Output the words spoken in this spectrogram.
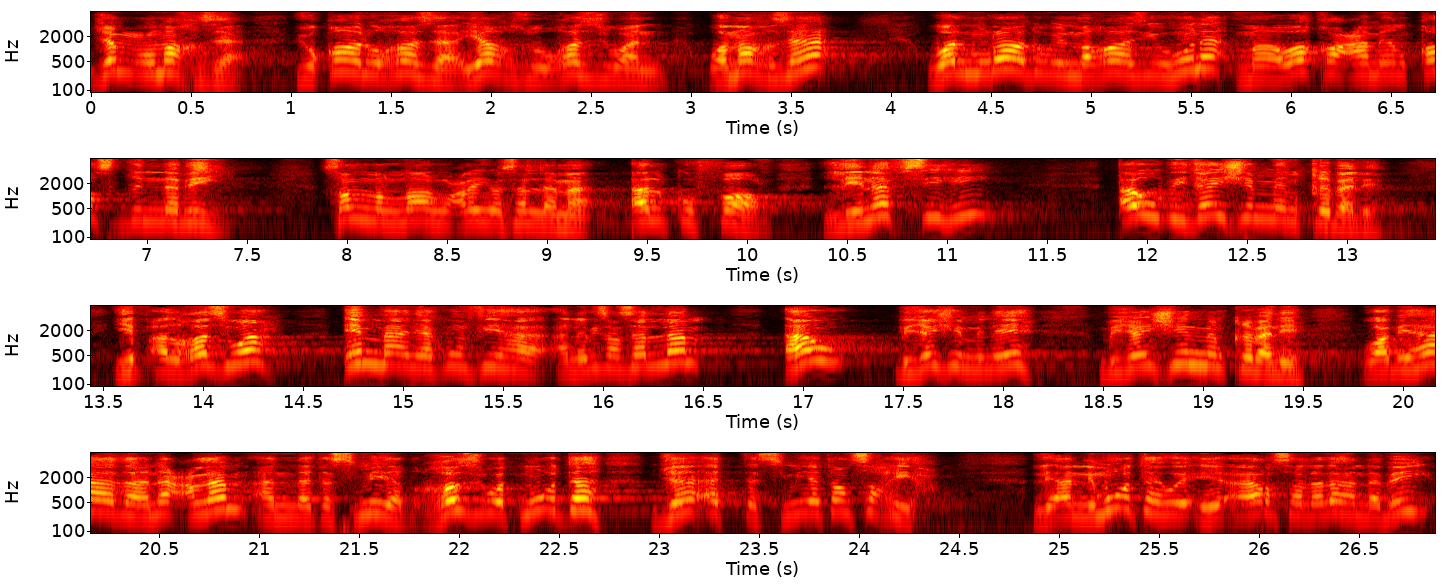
جمع مغزى. يقال غزا يغزو غزوا ومغزى. والمراد بالمغازي هنا ما وقع من قصد النبي صلى الله عليه وسلم الكفار لنفسه أو بجيش من قبله يبقى الغزوة إما أن يكون فيها النبي صلى الله عليه وسلم أو بجيش من إيه؟ بجيش من قبله وبهذا نعلم أن تسمية غزوة مؤتة جاءت تسمية صحيحة لأن مؤتة أرسل لها النبي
